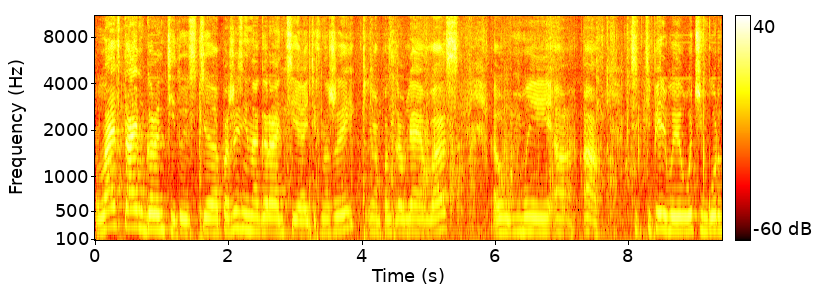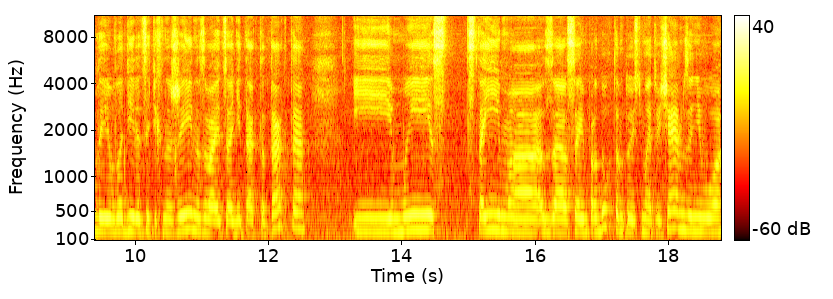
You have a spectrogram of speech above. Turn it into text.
Lifetime guarantee, то есть э, пожизненная гарантия этих ножей. Э, Поздравляем вас. Э, Мы, а, а, теперь вы очень гордый владелец этих ножей. Называются они так-то, так-то. И мы стоим а, за своим продуктом, то есть мы отвечаем за него.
